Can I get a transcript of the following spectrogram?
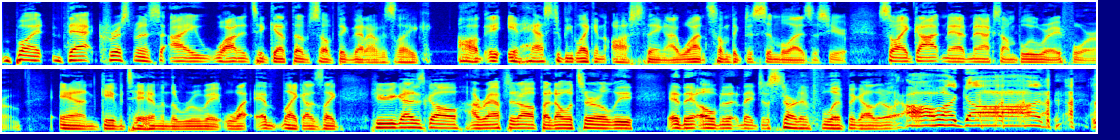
but that Christmas, I wanted to get them something that I was like, oh, it, it has to be like an us thing. I want something to symbolize this year. So I got Mad Max on Blu-ray for him and gave it to him and the roommate. What? Like I was like, here you guys go. I wrapped it up. I know it's early, and they opened it. and They just started flipping out. They're like, oh my god,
